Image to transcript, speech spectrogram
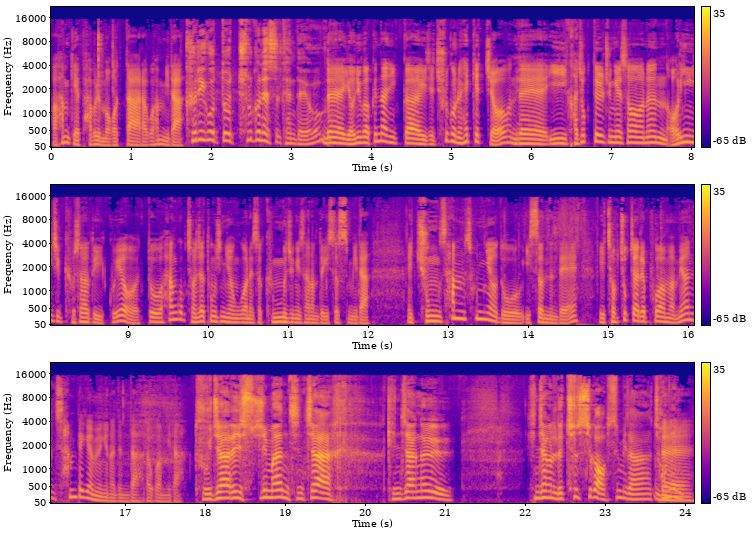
어, 함께 밥을 먹었다라고 합니다. 그리고 또 출근했을 텐데요. 네, 연휴가 끝나니까 이제 출근을 했겠죠. 근데 네. 이 가족들 중에서는 어린이집 교사도 있고요. 또 한국전자통신연구원에서 근무 중인 사람도 있었습니다. 중3 손녀도 있었는데 이 접촉자를 포함하면 300여 명이나 된다라고 합니다. 두 자릿수지만 진짜 긴장을 긴장을 늦출 수가 없습니다. 저는 네.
